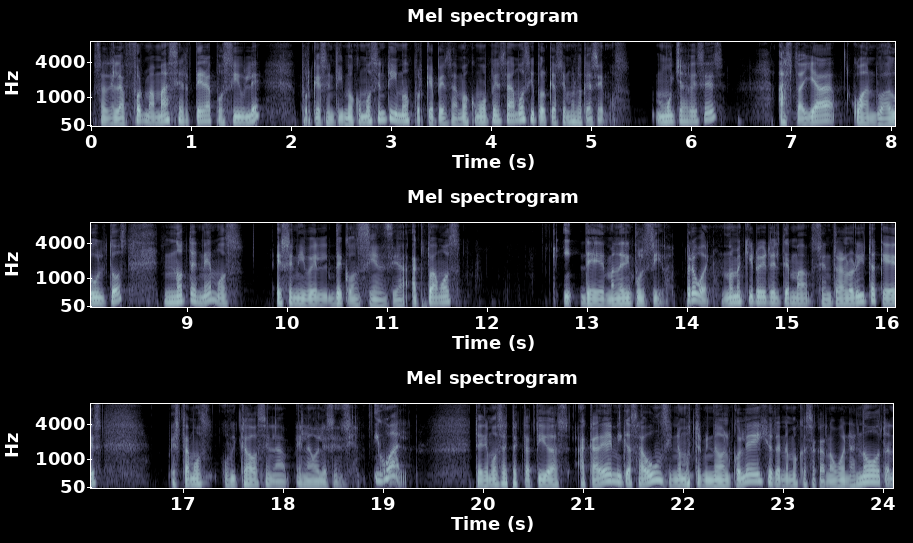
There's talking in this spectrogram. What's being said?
o sea, de la forma más certera posible, porque sentimos como sentimos, porque pensamos como pensamos y porque hacemos lo que hacemos. Muchas veces, hasta ya cuando adultos, no tenemos ese nivel de conciencia, actuamos de manera impulsiva. Pero bueno, no me quiero ir al tema central ahorita, que es estamos ubicados en la, en la adolescencia. Igual, tenemos expectativas académicas aún, si no hemos terminado el colegio, tenemos que sacarnos buenas notas,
